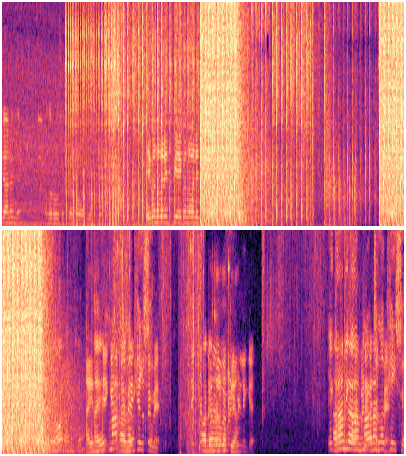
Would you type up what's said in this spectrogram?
जाने दे अगर हो सकता है तो एक बंदा वन एचपी एक बंदा वन एचपी। आराम से। Nice. नाइस Mark आ the गया location. आ गया कौन सा मैं किया? बिल्डिंग है। एक आराम से आराम से आराम से।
